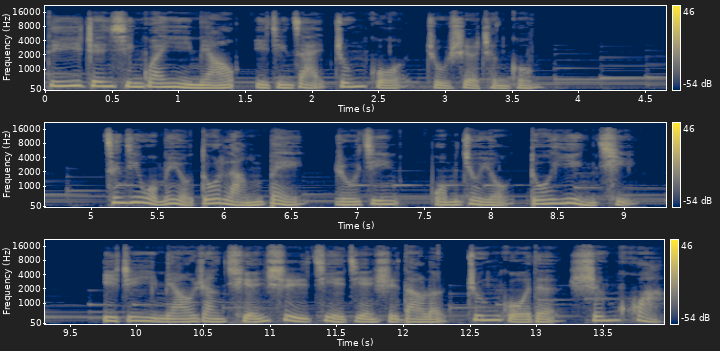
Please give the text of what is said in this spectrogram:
第一针新冠疫苗已经在中国注射成功。曾经我们有多狼狈，如今我们就有多硬气。一支疫苗让全世界见识到了中国的生化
